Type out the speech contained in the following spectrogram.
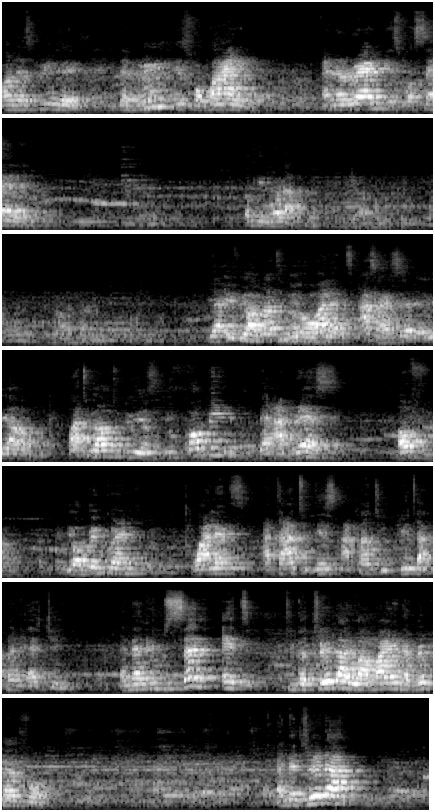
on the screen there. The green is for buying and the red is for selling. Okay, mother. Yeah, if you have nothing in your wallet, as I said earlier what you have to do is you copy the address of your Bitcoin wallet attached to this account you create a coin exchange, and then you send it to the trader you are buying the Bitcoin from. And the trader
